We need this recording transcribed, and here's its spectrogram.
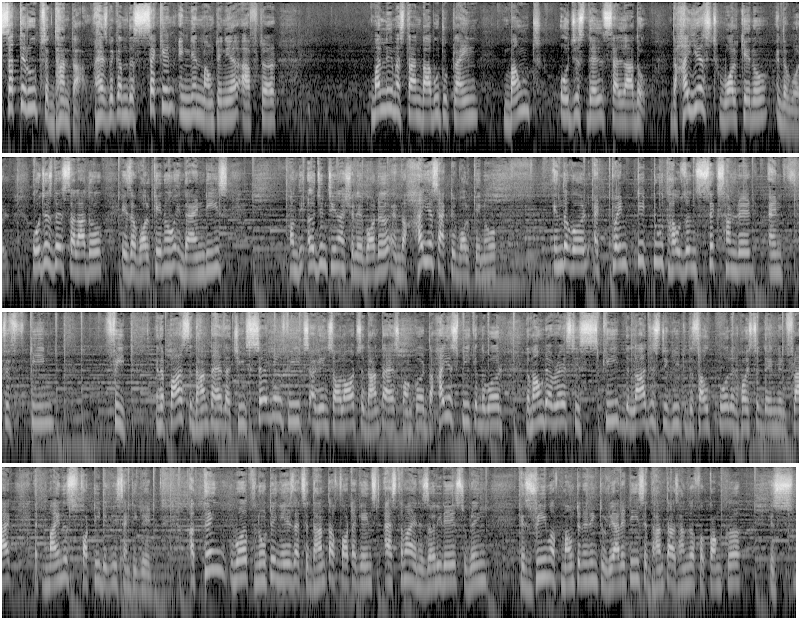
Satyarup Siddhanta has become the second Indian mountaineer after Malli Mastan Babu to climb Mount Ojos del Salado, the highest volcano in the world. Ojos del Salado is a volcano in the Andes on the Argentina-Chile border and the highest active volcano in the world at 22,615 feet. In the past, Siddhanta has achieved several feats against all odds. Siddhanta has conquered the highest peak in the world, the Mount Everest. He skied the largest degree to the South Pole and hoisted the Indian flag at minus 40 degrees centigrade. A thing worth noting is that Siddhanta fought against asthma in his early days to bring his dream of mountaineering to reality. Siddhanta's hunger for conquer is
